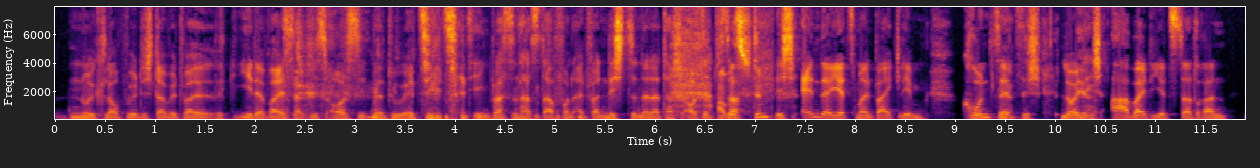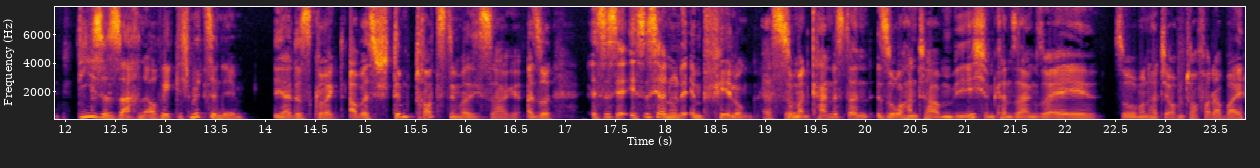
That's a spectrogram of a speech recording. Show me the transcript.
null glaubwürdig damit, weil jeder weiß halt, wie es aussieht. Ne? Du erzählst halt irgendwas und hast davon einfach nichts in deiner Tasche. Außer du Aber sagst, es stimmt. ich ändere jetzt mein Bike-Leben grundsätzlich. Leute, Ja. ich arbeite jetzt daran, diese Sachen auch wirklich mitzunehmen. Ja, das ist korrekt, aber es stimmt trotzdem, was ich sage. Also es ist ja, es ist ja nur eine Empfehlung. Ach so. So, man kann es dann so handhaben wie ich und kann sagen so, ey, so, man hat ja auch einen Toffer dabei.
